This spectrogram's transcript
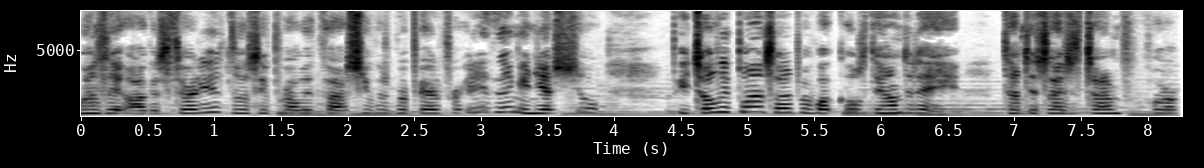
Wednesday, August 30th, Lucy probably thought she was prepared for anything, and yet she'll be totally blindsided by what goes down today. Dad decides it's time for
